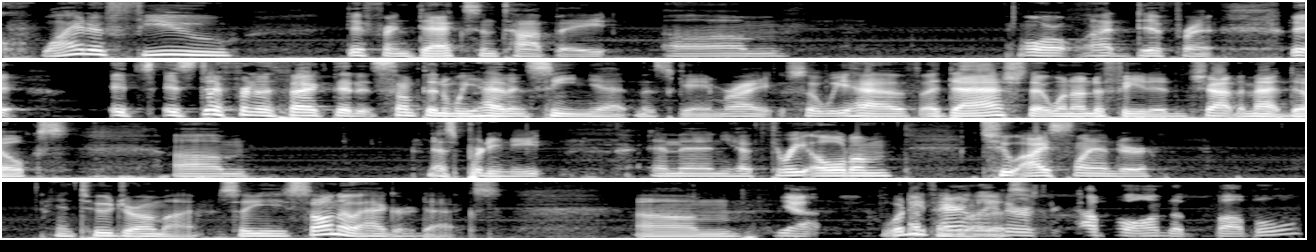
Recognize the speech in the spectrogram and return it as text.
quite a few different decks in top eight. Um, or not different. It's it's different in the fact that it's something we haven't seen yet in this game, right? So we have a dash that went undefeated. Shout out to Matt Dilks. Um, that's pretty neat. And then you have three Oldhim, two Iyslander, and two Dromai. So you saw no aggro decks. Um, Yeah. what do you Apparently, think about there's a couple on the bubble.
